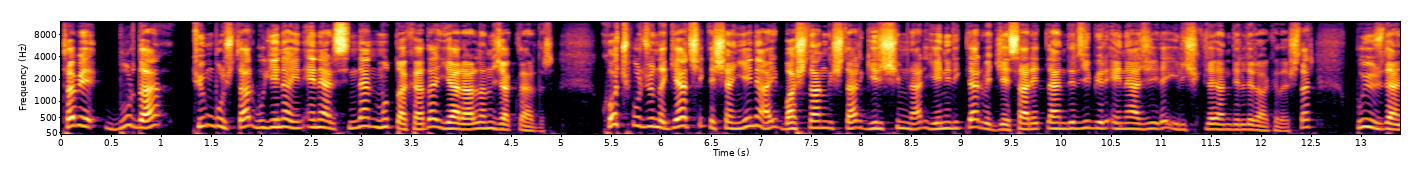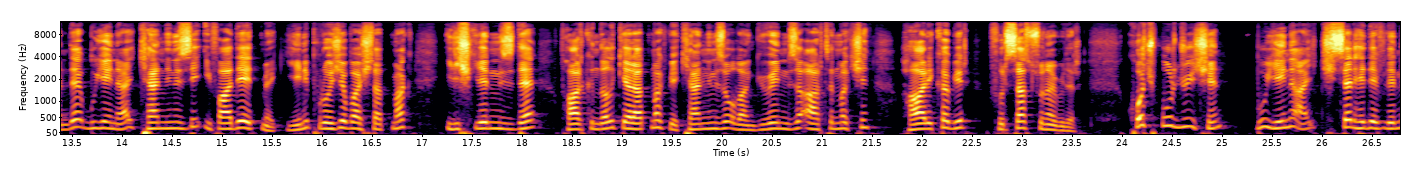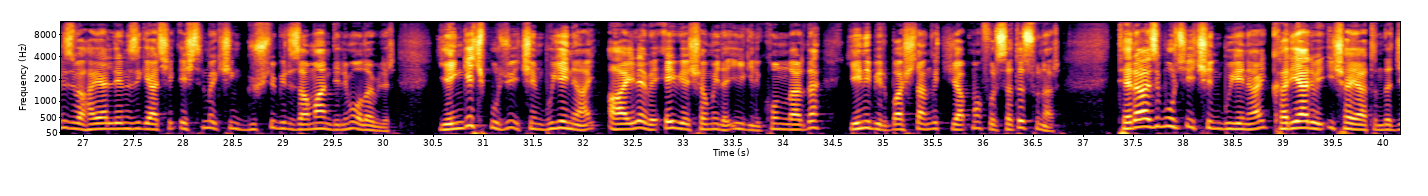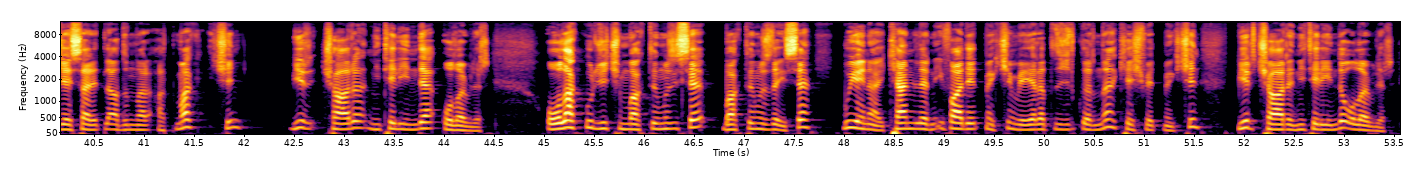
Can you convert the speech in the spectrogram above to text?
Tabi burada tüm burçlar bu yeni ayın enerjisinden mutlaka da yararlanacaklardır. Koç burcunda gerçekleşen yeni ay başlangıçlar, girişimler, yenilikler ve cesaretlendirici bir enerjiyle ilişkilendirilir arkadaşlar. Bu yüzden de bu yeni ay kendinizi ifade etmek, yeni proje başlatmak, ilişkilerinizde farkındalık yaratmak ve kendinize olan güveninizi artırmak için harika bir fırsat sunabilir. Koç burcu için bu yeni ay kişisel hedefleriniz ve hayallerinizi gerçekleştirmek için güçlü bir zaman dilimi olabilir. Yengeç burcu için bu yeni ay aile ve ev yaşamıyla ilgili konularda yeni bir başlangıç yapma fırsatı sunar. Terazi burcu için bu yeni ay kariyer ve iş hayatında cesaretli adımlar atmak için bir çağrı niteliğinde olabilir. Oğlak burcu için baktığımız ise baktığımızda ise bu yeni ay kendilerini ifade etmek için ve yaratıcılıklarını keşfetmek için bir çağrı niteliğinde olabilir.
